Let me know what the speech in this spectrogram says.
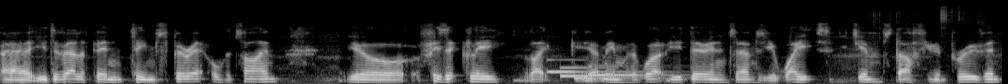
Uh, you're developing team spirit all the time. You're physically, like, you know what I mean, with the work that you're doing in terms of your weights and your gym stuff, you're improving.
